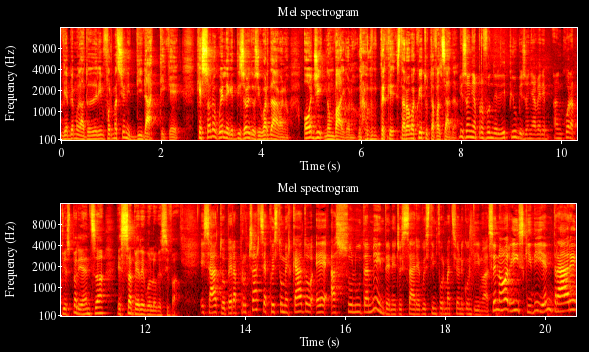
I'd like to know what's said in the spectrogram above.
vi abbiamo dato delle informazioni didattiche, che sono quelle che di solito si guardavano. Oggi non valgono, perché sta roba qui è tutta falsata. Bisogna approfondire di più, bisogna avere ancora più esperienza e sapere quello che si fa. Esatto, per approcciarsi a questo mercato è assolutamente necessaria questa informazione continua, se no rischi di entrare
